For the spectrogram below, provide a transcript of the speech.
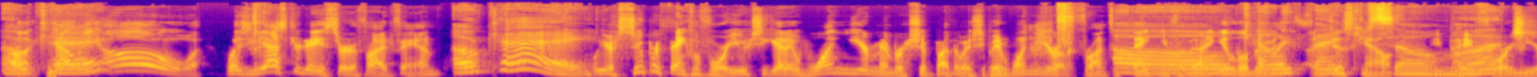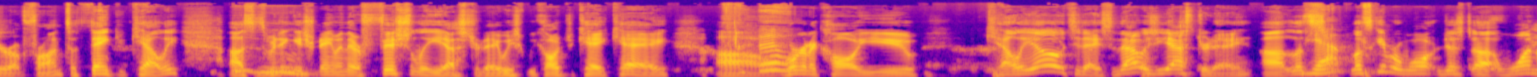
Uh. Kelly O. was yesterday's certified fan. okay. We are super thankful for you. She got a one year membership, by the way. She paid one year up front. So thank you for that. You get a Oh, little Kelly, bit of a, a thank you discount. so you pay for a year up front. So thank you, Kelly. Uh, Since we didn't get Mhm. your name in there officially yesterday, we, we called you KK. Uh, we're going to call you Kelly O today. So that was yesterday. Uh, let's Yeah. let's give her one, just uh, one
